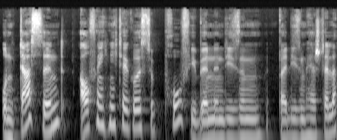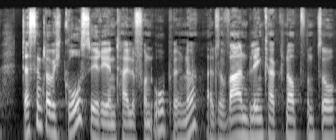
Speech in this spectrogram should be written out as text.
Und das sind, auch wenn ich nicht der größte Profi bin in diesem, bei diesem Hersteller, das sind, glaube ich, Großserienteile von Opel, ne? Also Warnblinkerknopf und so.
